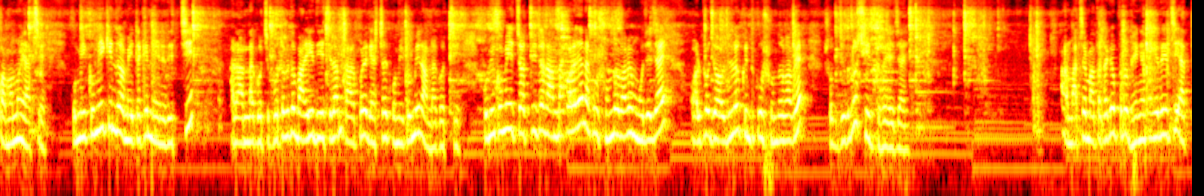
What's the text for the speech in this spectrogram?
কমানোই আছে। কমিয়ে কমিয়ে কিন্তু আমি এটাকে নেড়ে দিচ্ছি আর রান্না করছি। প্রথমে তো বাড়িয়ে দিয়েছিলাম, তারপরে গ্যাসটা কমিয়ে কমিয়ে রান্না করছি। কমি কমিয়ে চচ্চড়িটা রান্না করা যায় না, খুব সুন্দরভাবে মজে যায়। অল্প জল দিলেও কিন্তু খুব সুন্দরভাবে সবজিগুলো সিদ্ধ হয়ে যায়। আর মাছের মাথাটাকে পুরো ভেঙে ভেঙে দিয়েছি। এত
